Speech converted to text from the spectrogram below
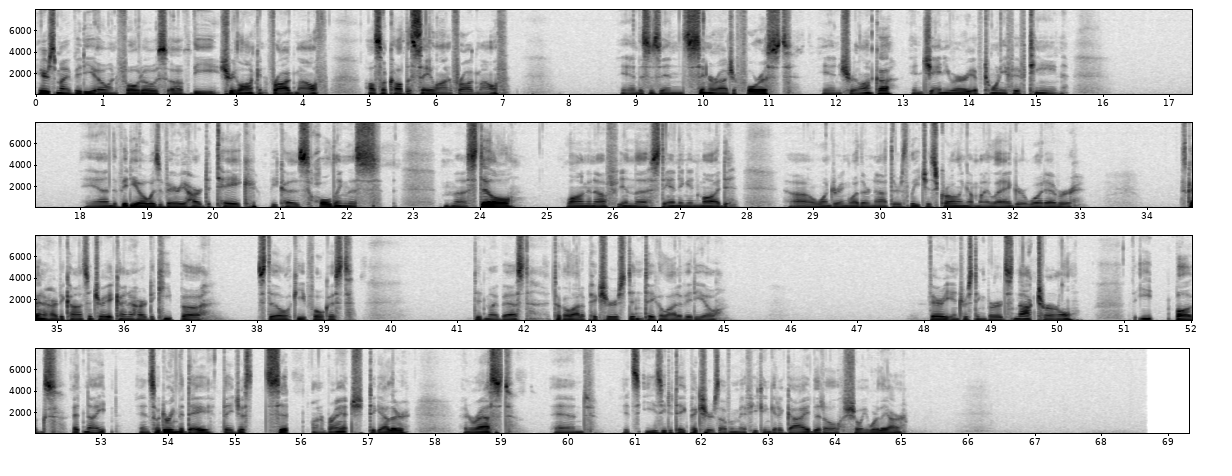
Here's my video and photos of the Sri Lankan frogmouth, also called the Ceylon frogmouth. And this is in Sinharaja Forest in Sri Lanka in January of 2015. And the video was very hard to take because holding this uh, still long enough in the standing in mud uh, wondering whether or not there's leeches crawling up my leg or whatever. It's kind of hard to concentrate, kind of hard to keep uh, still, keep focused. Did my best. Took a lot of pictures, didn't take a lot of video. Very interesting birds. Nocturnal. They eat bugs at night. And so during the day, they just sit on a branch together and rest and it's easy to take pictures of them if you can get a guide that'll show you where they are.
